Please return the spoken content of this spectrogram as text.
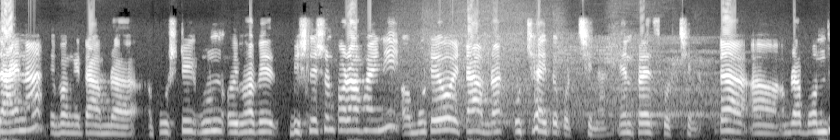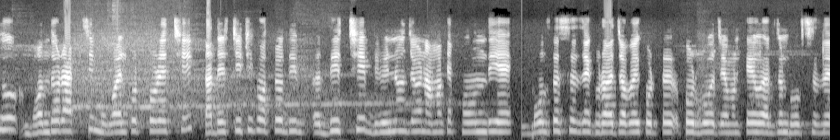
যায় না এবং এটা আমরা পুষ্টিগুণ ওইভাবে বিশ্লেষণ করা হয়নি। মোটেও এটা আমরা উৎসাহিত করছি না এনকারেজ করছি না। এটা আমরা বন্ধ বন্ধ রাখছি মোবাইল কোড করেছি, তাদের চিঠিপত্র দিচ্ছি বিভিন্ন জন আমাকে ফোন দিয়ে বলতেছে যে ঘোড়া জবাই করতে, করব, যেমন কেউ একজন বলছে যে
